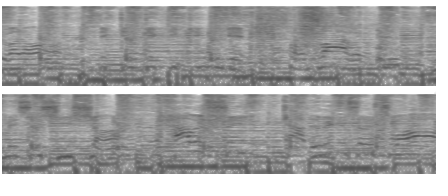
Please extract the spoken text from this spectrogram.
sur alors. Bonsoir, messieurs chichins. Have a seat, ce soir.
